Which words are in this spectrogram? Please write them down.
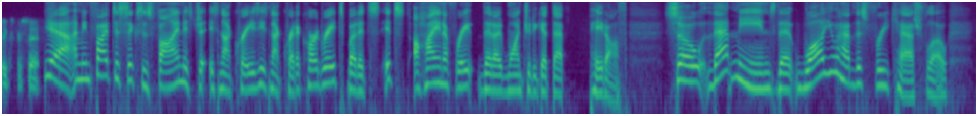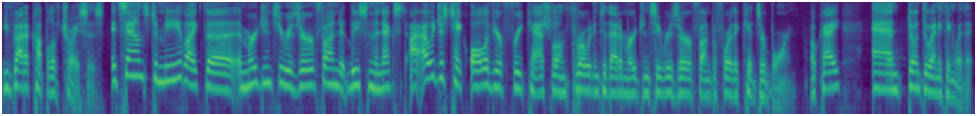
six percent. Yeah, I mean 5 to 6 is fine. It's just, it's not crazy. It's not credit card rates, but it's it's a high enough rate that I want you to get that paid off. So that means that while you have this free cash flow, you've got a couple of choices. It sounds to me like the emergency reserve fund, at least in the next, I, I would just take all of your free cash flow and throw it into that emergency reserve fund before the kids are born. Okay. And don't do anything with it.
